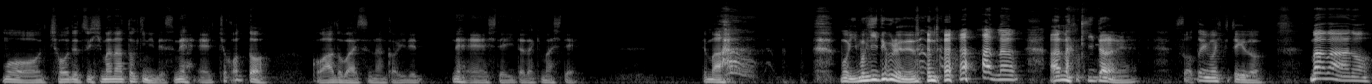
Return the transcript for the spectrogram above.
もう、超絶暇な時にですね、えー、ちょこっと、こう、アドバイスなんかを入れ、ね、えー、していただきまして。で、まあ もう芋引いてくるよね。あんな、あんな聞いたらね。相当芋引くっちゃけど。まあまあ、あの、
